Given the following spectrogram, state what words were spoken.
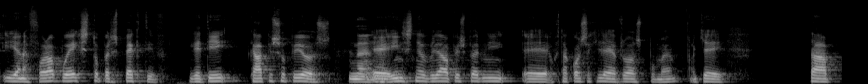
η αναφορά που έχεις στο perspective. Γιατί κάποιος ο οποίος ναι, ναι. ε, είναι σε μια δουλειά, ο οποίος παίρνει ε, 800.000 ευρώ, ας πούμε, okay, τα,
